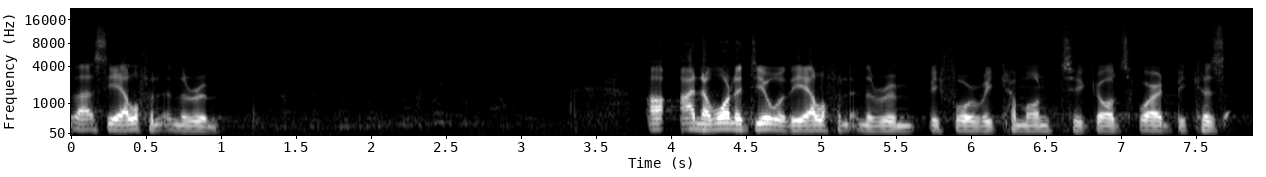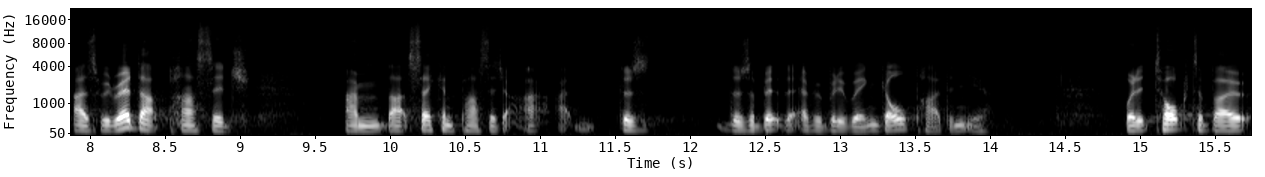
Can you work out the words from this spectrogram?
that's the elephant in the room. Uh, and I want to deal with the elephant in the room before we come on to God's word, because as we read that passage, um, that second passage, I, I, there's, there's a bit that everybody went gulp at, didn't you? When it talked about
